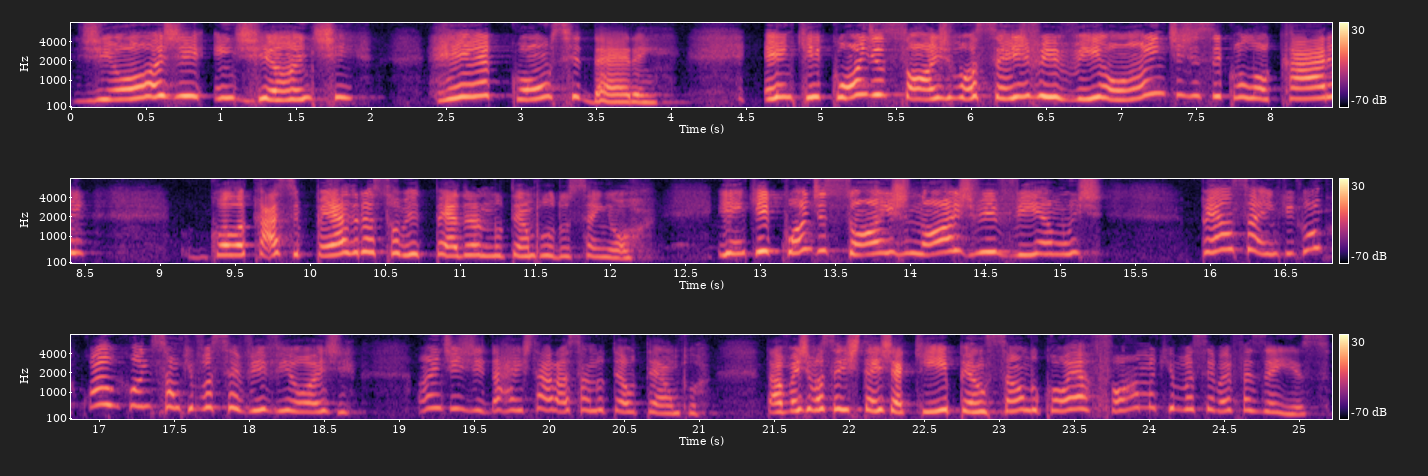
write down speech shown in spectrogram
De hoje em diante, reconsiderem em que condições vocês viviam antes de se colocarem, colocasse pedra sobre pedra no templo do Senhor. E em que condições nós vivíamos. Pensa em que, qual, qual condição que você vive hoje, antes de, da restauração do teu templo. Talvez você esteja aqui pensando qual é a forma que você vai fazer isso.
